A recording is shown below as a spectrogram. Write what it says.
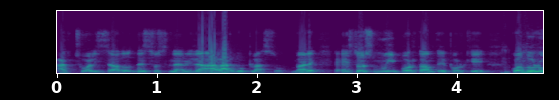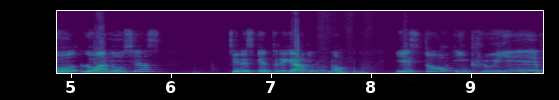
actualizados de sostenibilidad a largo plazo, ¿vale? Esto es muy importante porque cuando lo, lo anuncias, tienes que entregarlo, ¿no? Y esto incluye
